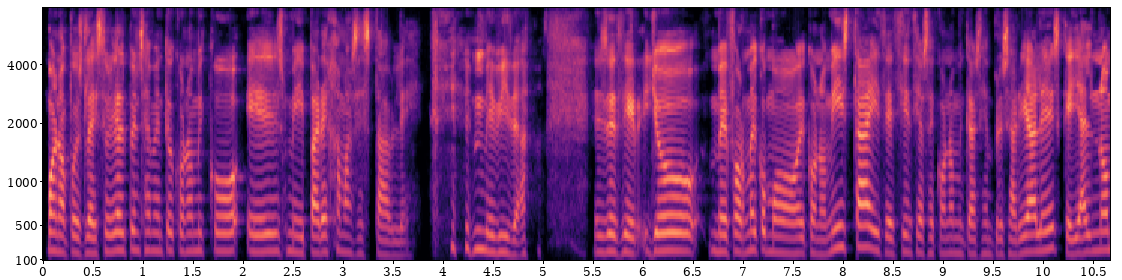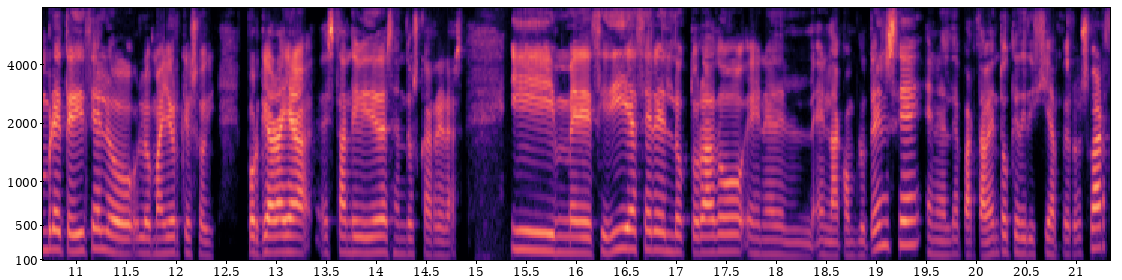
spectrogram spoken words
Bueno, pues la historia del pensamiento económico es mi pareja más estable en mi vida. Es decir, yo me formé como economista, hice ciencias económicas y empresariales, que ya el nombre te dice lo, mayor que soy, porque ahora ya están divididas en dos carreras. Y me decidí a hacer el doctorado en, en la Complutense, en el departamento que dirigía Pedro Schwartz.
